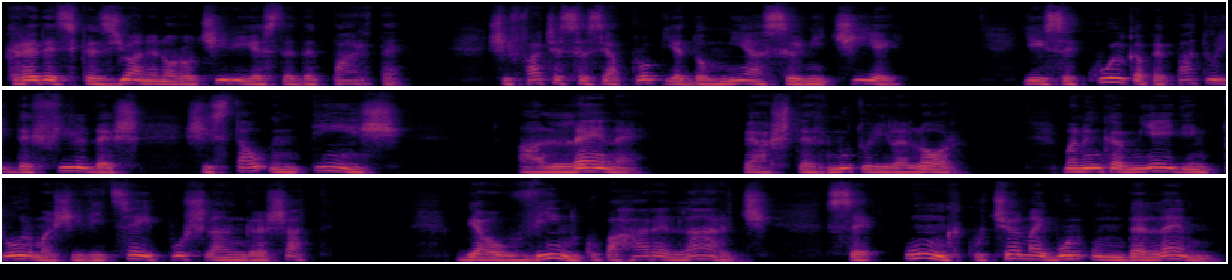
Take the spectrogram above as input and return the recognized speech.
Credeți că ziua nenorocirii este departe și face să se apropie domnia sârniciei? Ei se culcă pe paturi de fildeș și stau întinși alene pe așternuturile lor. Mănâncă miei din turmă și viței puși la îngrășat. Beau vin cu pahare largi, se ung cu cel mai bun un de lemn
